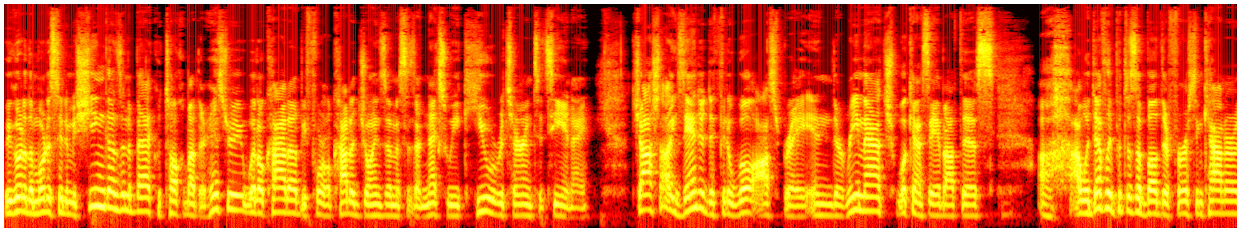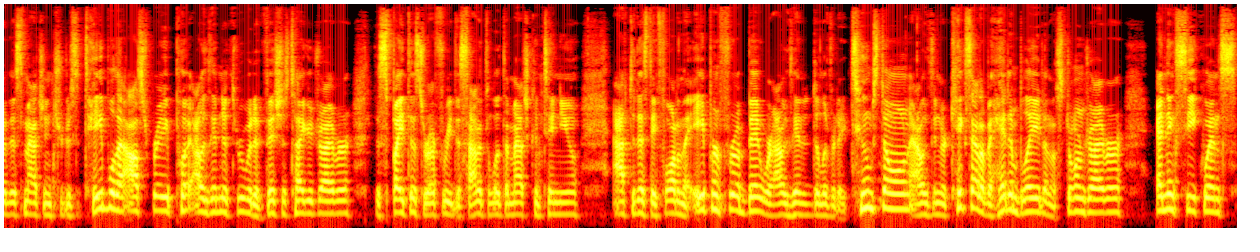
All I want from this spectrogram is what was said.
We go to the Motor City Machine Guns in the back, who talk about their history with Okada before Okada joins them and says that next week he will return to TNA. Josh Alexander defeated Will Ospreay in their rematch. What can I say about this? Uh, I would definitely put this above their first encounter. This match introduced a table that Ospreay put Alexander through with a vicious Tiger Driver. Despite this, the referee decided to let the match continue. After this, they fought on the apron for a bit, where Alexander delivered a tombstone. Alexander kicks out of a hidden blade on the Storm Driver. Ending sequence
